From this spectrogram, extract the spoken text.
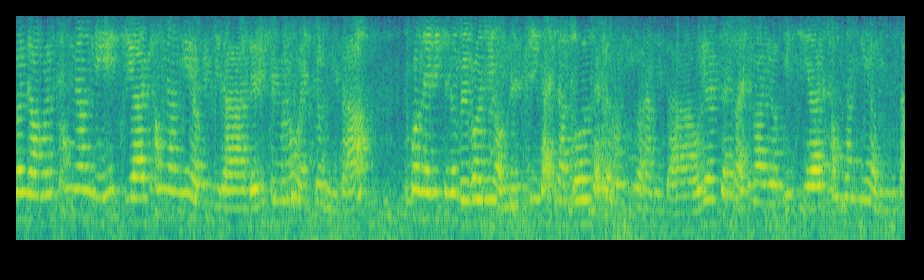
6번역은 청량리, 지하 청량리 역입니다. 내리실 문은 왼쪽입니다. 두번 내리시는 물건이 없는지 다시 한번 살펴보시기 바랍니다. 우리 열차의 마지막 역이 지하 청량리 역입니다.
